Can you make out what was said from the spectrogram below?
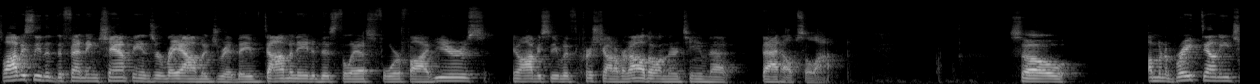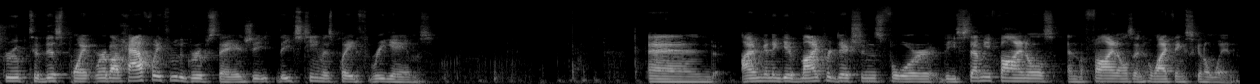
So obviously the defending champions are Real Madrid. They've dominated this the last four or five years. You know, obviously with Cristiano Ronaldo on their team, that that helps a lot. So I'm going to break down each group to this point. We're about halfway through the group stage. Each team has played three games. And I'm going to give my predictions for the semifinals and the finals and who I think is going to win.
